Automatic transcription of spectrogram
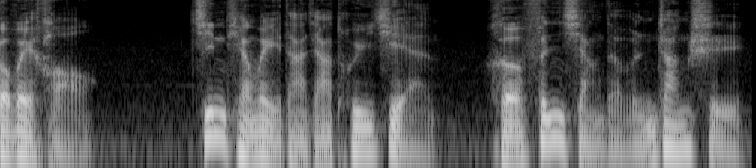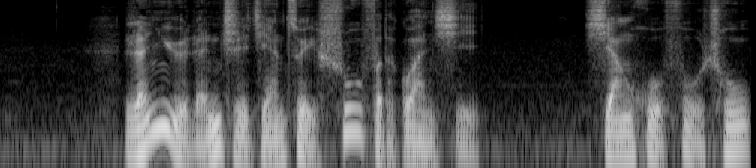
各位好，今天为大家推荐和分享的文章是：人与人之间最舒服的关系，相互付出，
